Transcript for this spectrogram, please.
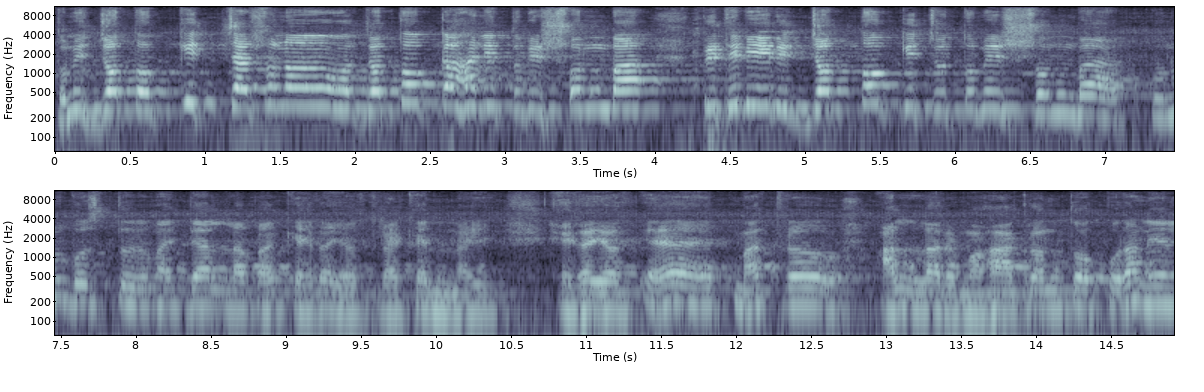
তুমি যত কিচ্ছা শোনো, যত কাহানি তুমি শুনবা, পৃথিবীর যত কিছু তুমি শুনবা, কোন বস্তুর মধ্যে আল্লাহ পাক হেদায়ত রাখেন নাই। হেদায়ত একমাত্র আল্লাহর মহাগ্রন্থ কোরআনের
